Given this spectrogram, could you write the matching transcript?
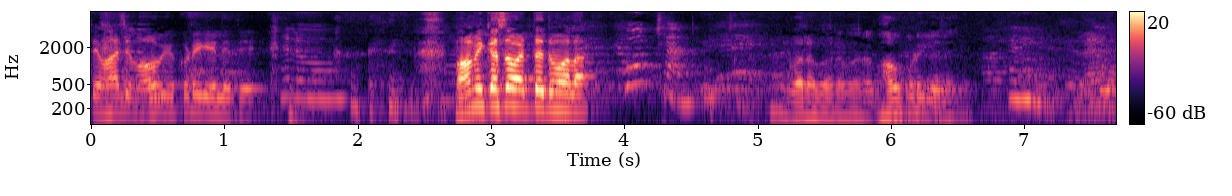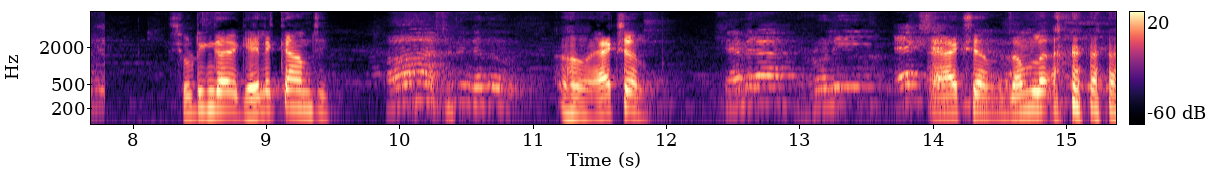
ते माझे भाऊ इकडे गेले ते. मामी कसं वाटतंय तुम्हाला? बरं बरं बरं. भाऊ कुठे गेले? शूटिंग काय घ्यायले काय आमची? ऍक्शन कॅमेरा रोलिंग ऍक्शन जमलं.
